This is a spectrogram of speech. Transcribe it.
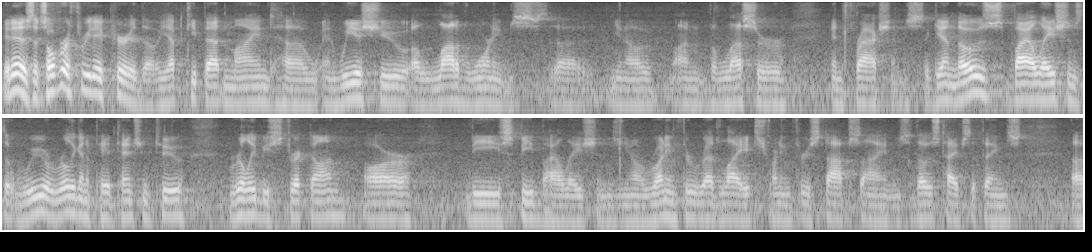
It is. It's over a three-day period, though. You have to keep that in mind. Uh, and we issue a lot of warnings, uh, you know, on the lesser infractions. Again, those violations that we are really going to pay attention to, really be strict on, are the speed violations. You know, running through red lights, running through stop signs, those types of things. Uh,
